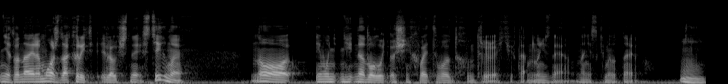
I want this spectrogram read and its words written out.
Нет, он, наверное, может закрыть легочные стигмы, но ему ненадолго очень хватит воздуха внутри легких, там, ну, не знаю, на несколько минут, наверное. Mm.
